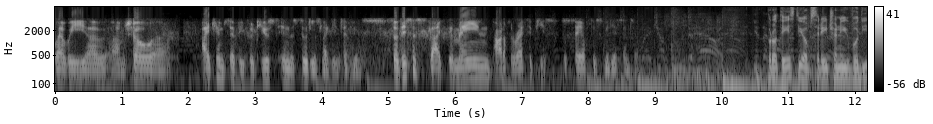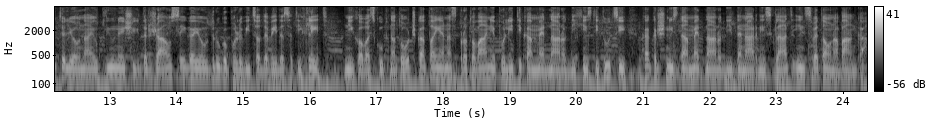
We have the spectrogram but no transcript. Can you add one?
where we um, show items that we produced in the studios, like interviews. So this is like the main part of the recipes to say of this media center. Protesti ob srečanjih voditeljev najvplivnejših držav segajo v drugo polovico 90-ih let. Njihova skupna točka pa je nasprotovanje politika mednarodnih institucij, kakršni sta Mednarodni denarni sklad in Svetovna banka.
